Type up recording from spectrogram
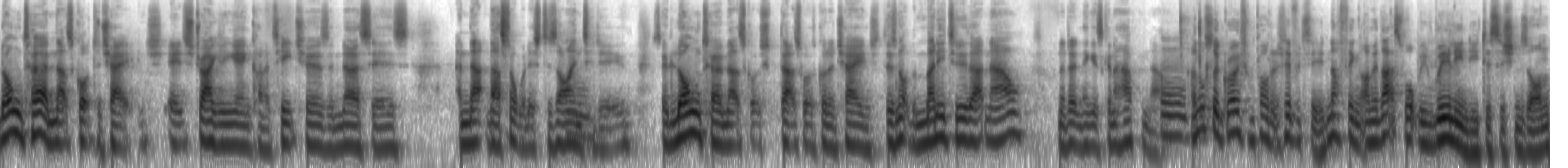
Long term, that's got to change. It's dragging in kind of teachers and nurses, and that, that's not what it's designed to do. So long term, that's got that's what's got to change. There's not the money to do that now, and I don't think it's going to happen now. And also growth and productivity. Nothing, I mean, that's what we really need decisions on.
